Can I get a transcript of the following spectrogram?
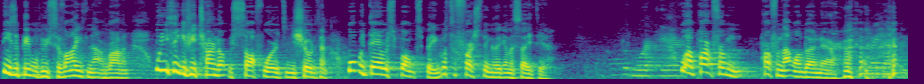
These are people who survived in that environment. What do you think if you turned up with soft words and you showed it to them? What would their response be? What's the first thing they're going to say to you? Couldn't work here. Well, apart from, apart from that one down there.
